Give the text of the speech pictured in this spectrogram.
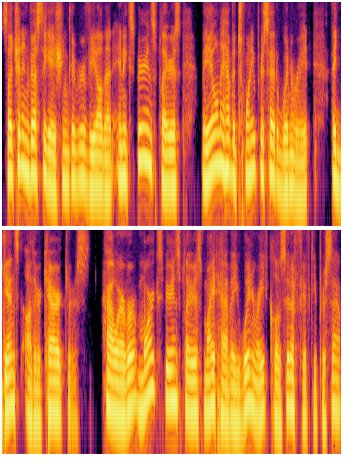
Such an investigation could reveal that inexperienced players may only have a 20% win rate against other characters. However, more experienced players might have a win rate closer to 50%.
